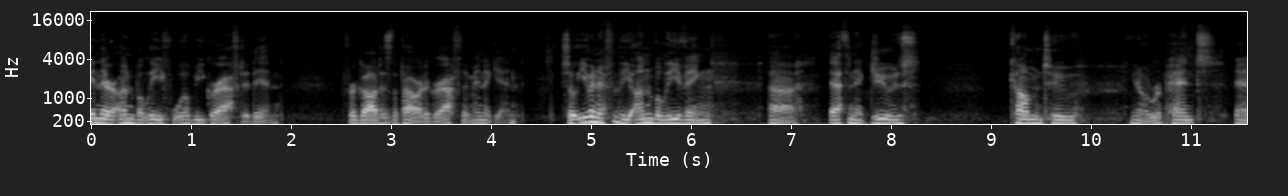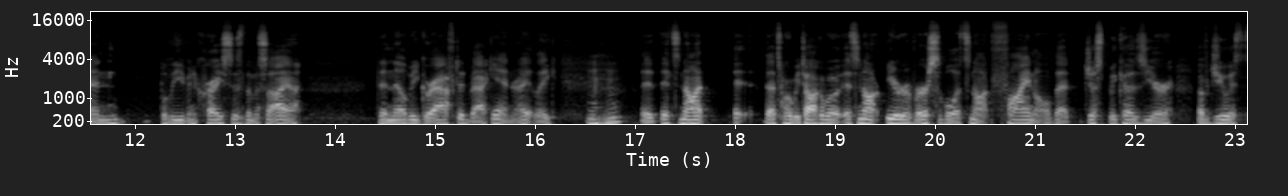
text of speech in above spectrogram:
in their unbelief, will be grafted in. For God has the power to graft them in again. So even if the unbelieving uh, ethnic Jews come to, you know, repent and believe in Christ as the Messiah, then they'll be grafted back in, right? Like Mm-hmm. it, it's not. It, that's where we talk about it's not irreversible. It's not final. That just because you're of Jewish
